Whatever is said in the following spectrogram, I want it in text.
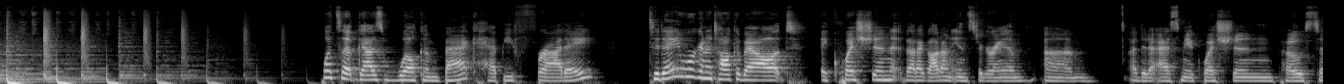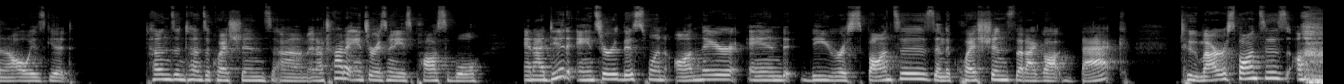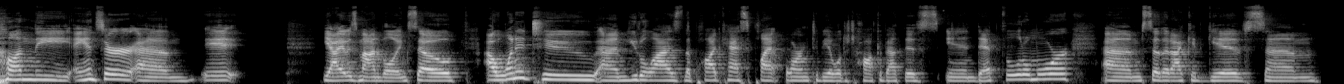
What's up, guys? Welcome back. Happy Friday. Today, we're going to talk about a question that I got on Instagram. Um, I did an Ask Me a Question post, and I always get tons and tons of questions, um, and I try to answer as many as possible. And I did answer this one on there, and the responses and the questions that I got back to my responses on the answer, um, it yeah, it was mind blowing. So I wanted to um, utilize the podcast platform to be able to talk about this in depth a little more, um, so that I could give some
